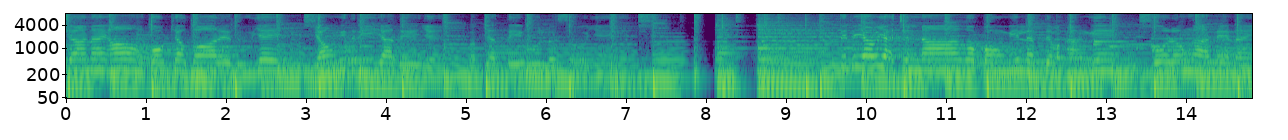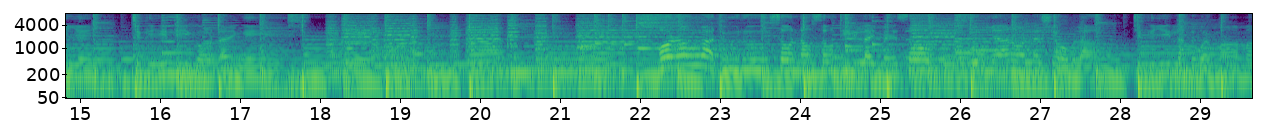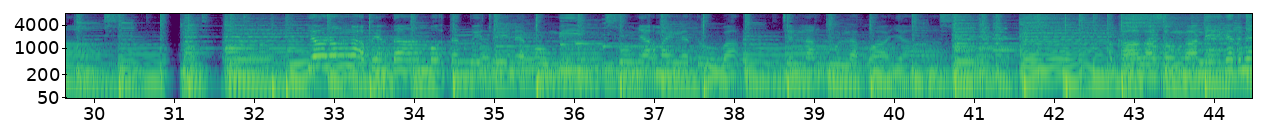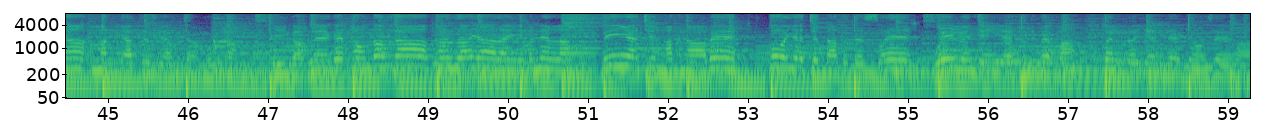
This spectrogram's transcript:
ရှာနိုင်အောင်ပေါ်ဖြောက်သွားတဲ့သူရဲ့ရောင်မိတရိရသေးရင်မပြတ်သေးဘူးလို့ဆိုရင်တတယောက်ရချင်နာကိုပုံပြီးလက်တင်မခံခင်ကိုယ်တော့ငါနဲ့နိုင်ရင်ချစ်ခီးနီကိုမတိုင်ခင်ဟောတော့ငါတူတူဆိုနောက်ဆုံးထိလိုက်မယ်ဆိုကိုများတော့လက်လျှော့မလား ချစ်ခီးလန်တော့မှာမှာပြောတော့ငါပင်တန်မို့အသက်သွေးချွေးနဲ့ပုံပြီးကိုများအမိုက်လက်တော့ပါချင်လန်းကိုလက်ကွာရအခါကဆုံးကနေခဲ့သမျှအမတ်တရားဖြစ်စရာမကြဘူးလားဒီကပလဲကထောင်းတောင်းစကားခံစားရတိုင်းရမနဲ့လားမင်းရဲ့ချစ်ဟာခနာပဲကိုယ့်ရဲ့ချစ်သားသက်ဆွဲဝေးလွင်ခြင်းရဲ့ဒီတစ်ဖက်မှာခွင့်လွှတ်ရဲ့နဲ့မျောစေပါ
